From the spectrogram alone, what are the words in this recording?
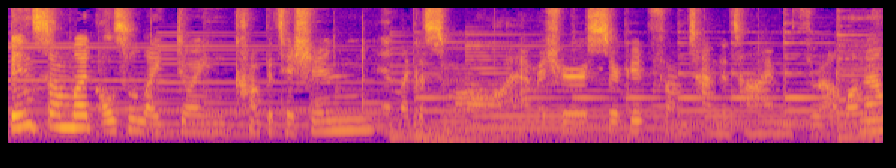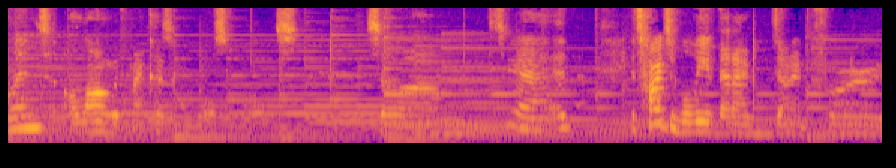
been somewhat also like doing competition in like a small amateur circuit from time to time throughout Long Island, along with my cousin also bowls. So um, so yeah, it, it's hard to believe that I've done it for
